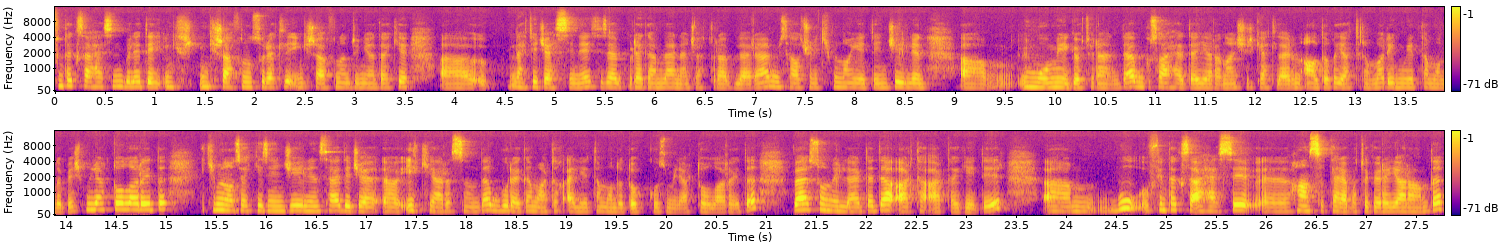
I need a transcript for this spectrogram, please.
fintech sahəsinin belə deyək inkişafının, sürətli inkişafının dünyadakı nəticəsini sizə rəqəmlərlə çatdıra bilərəm. Məsəl üçün 2017-ci ilin ümumi götürəndə bu sahədə yaranan şirkətlərin aldığı yatırımlar 27.5 milyard dollar idi. 2018-ci ilin sadəcə e, ilk yarısında bu rəqəm artıq 57.9 milyard dollar idi və son illərdə də arta-arta gedir. Bu fintech sahəsi e, hansı tələbata görə yarandı?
